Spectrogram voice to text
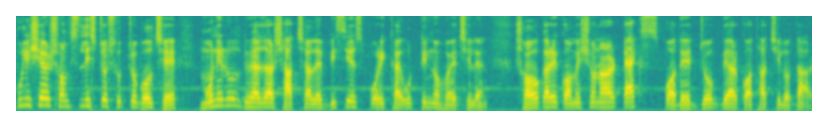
পুলিশের সংশ্লিষ্ট সূত্র বলছে, মনিরুল দুই হাজার সাত সালে বিসিএস পরীক্ষায় উত্তীর্ণ হয়েছিলেন। সহকারী কমিশনার ট্যাক্স পদে যোগ দেওয়ার কথা ছিল তার।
